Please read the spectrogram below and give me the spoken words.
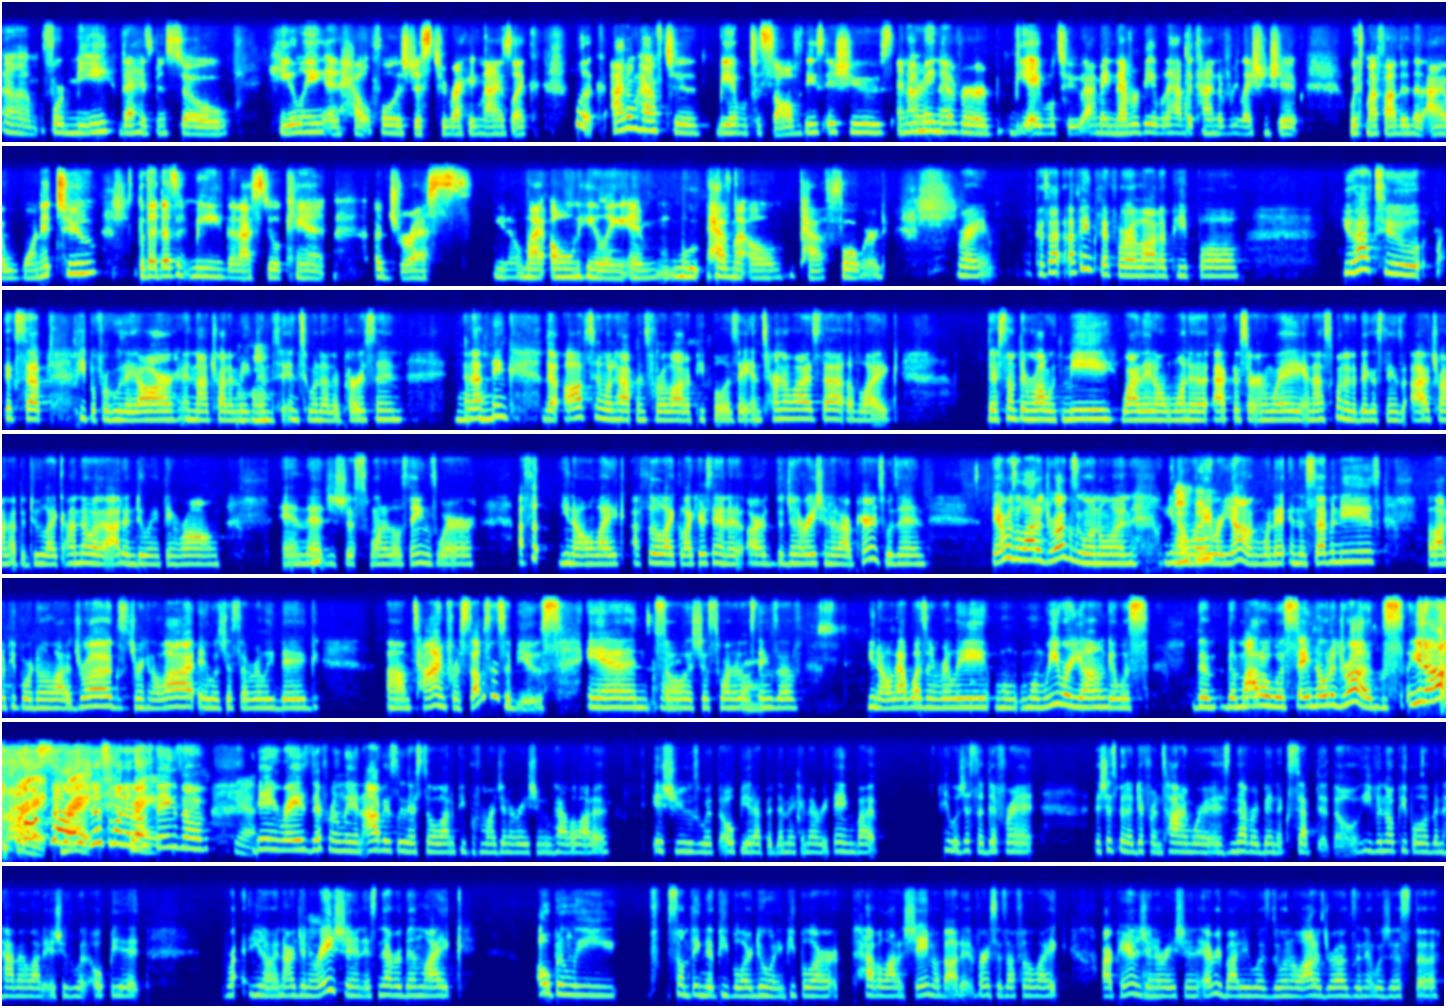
um, for me that has been so healing and helpful is just to recognize like look i don't have to be able to solve these issues and right. i may never be able to i may never be able to have the kind of relationship with my father that i wanted to but that doesn't mean that i still can't address you know my own healing and move, have my own path forward right because I, I think that for a lot of people you have to accept people for who they are and not try to make mm-hmm. them to, into another person. Mm-hmm. And I mm-hmm. think that often what happens for a lot of people is they internalize that of like, there's something wrong with me, why they don't want to act a certain way. And that's one of the biggest things I try not to do. Like, I know that I didn't do anything wrong. And mm-hmm. that's just one of those things where I feel, you know, like, I feel like, like you're saying, our, the generation that our parents was in, there was a lot of drugs going on, you know, when they mm-hmm. were young, when they, in the 70s, a lot of people were doing a lot of drugs, drinking a lot. It was just a really big um, time for substance abuse. And right. so it's just one of those right. things of, you know, that wasn't really when, when, we were young, it was the the motto was say no to drugs, you know? Right. so right. it's just one of those things of yeah. being raised differently. And obviously there's still a lot of people from our generation who have a lot of issues with the opiate epidemic and everything, but it was just a different it's just been a different time where it's never been accepted though. Even though people have been having a lot of issues with opiate you know in our generation it's never been like openly something that people are doing. People are have a lot of shame about it versus i feel like our parents generation everybody was doing a lot of drugs and it was just a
